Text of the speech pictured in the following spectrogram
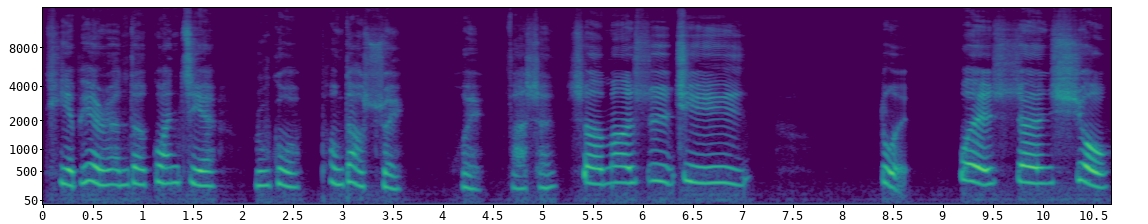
铁片人的关节如果碰到水，会发生什么事情？对，会生锈。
